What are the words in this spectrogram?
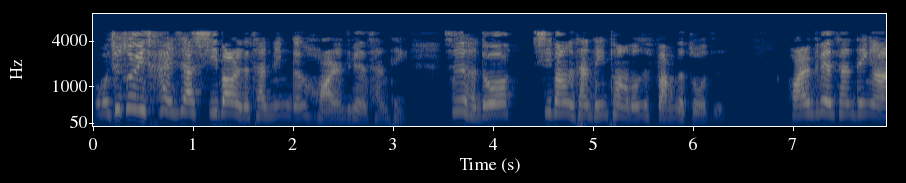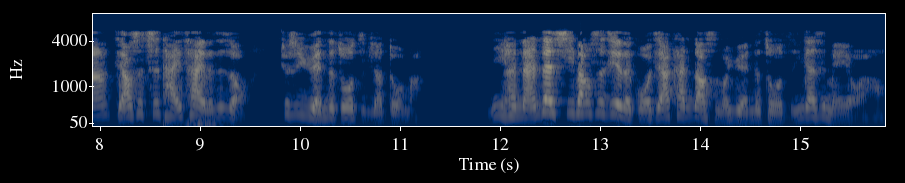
我们去注意看一下西方人的餐厅跟华人这边的餐厅，是很多西方的餐厅通常都是方的桌子， 华人这边餐厅啊，只要是吃台菜的这种，就是圆的桌子比较多嘛。你很难在西方世界的国家看到什么圆的桌子，应该是没有啊哈。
